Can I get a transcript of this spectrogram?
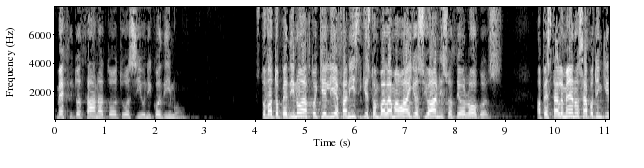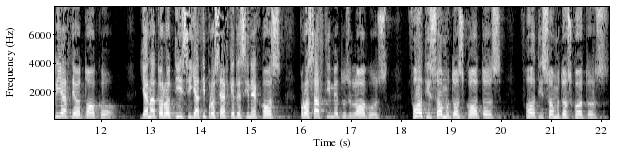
μέχρι το θάνατο του Οσίου Νικοδήμου. Στο βατοπεδινό αυτό κελί εμφανίστηκε στον Παλαμά ο Άγιος Ιωάννης ο Θεολόγος απεσταλμένος από την κυρία Θεοτόκο για να το ρωτήσει γιατί προσεύχεται συνεχώς προς αυτή με τους λόγους «Φώτισό μου το σκότος, φώτισό μου το σκότος».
